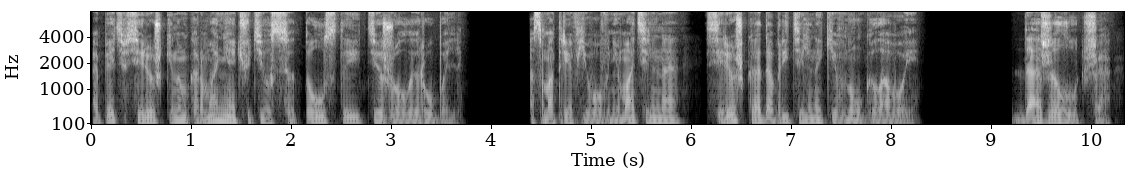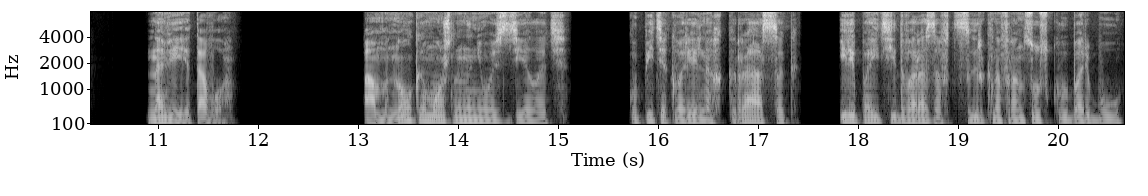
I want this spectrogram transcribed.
Опять в Сережкином кармане очутился толстый, тяжелый рубль. Осмотрев его внимательно, Сережка одобрительно кивнул головой. «Даже лучше. Новее того». А много можно на него сделать. Купить акварельных красок или пойти два раза в цирк на французскую борьбу.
